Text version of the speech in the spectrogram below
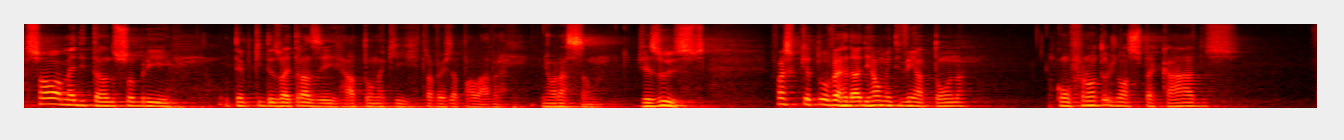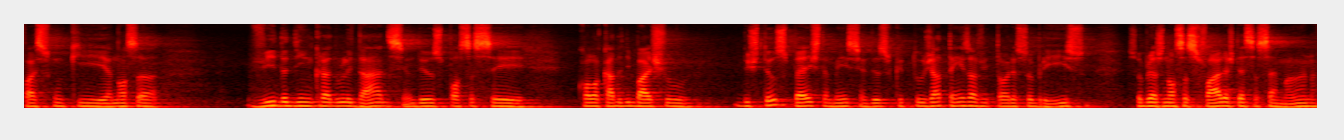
só meditando sobre o tempo que Deus vai trazer à tona aqui, através da palavra, em oração. Jesus, faz com que a tua verdade realmente venha à tona, confronta os nossos pecados, faz com que a nossa vida de incredulidade, Senhor Deus, possa ser colocada debaixo dos teus pés também, Senhor Deus, porque tu já tens a vitória sobre isso, sobre as nossas falhas dessa semana.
